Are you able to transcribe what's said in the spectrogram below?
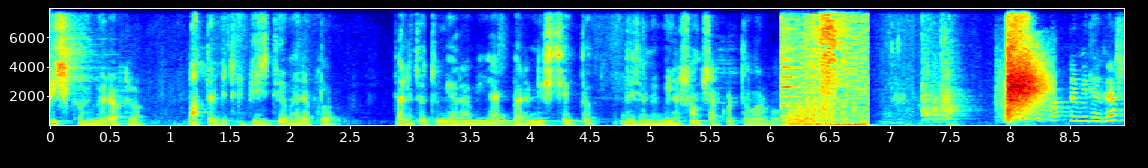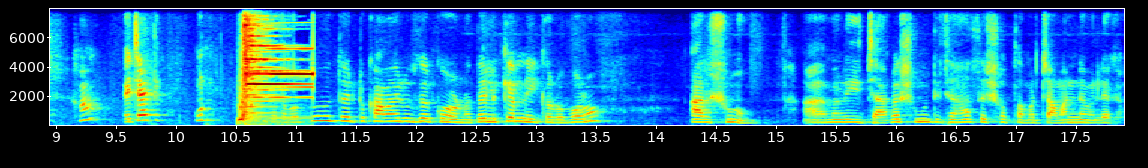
ফিস করে মেরে ফেলো ভাতের ভিতরে পিস দিয়ে মেরে ফেলো। তাহলে তো তুমি আর আমি একবারে নিশ্চিন্ত দুজনে মিলে সংসার করতে পারব। হ্যাঁ? এই তুমি তো একটু কামাই রোজগার করো না তাহলে কেমনি করব বলো? আর শুনো আর মানে এই জায়গার সময় যা আছে সব তো আমার জামার নামে লেখা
